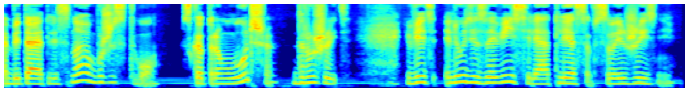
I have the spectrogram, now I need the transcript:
обитает лесное божество, с которым лучше дружить. Ведь люди зависели от леса в своей жизни —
